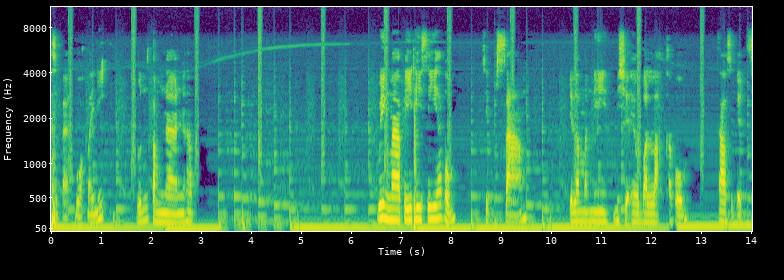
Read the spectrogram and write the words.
88 บวกใบนี้ลุ้นตำนานนะครับ วิ่งมาปี TC ครับผม 13 เยอรมนี มิเชลบัลลักครับผม 91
